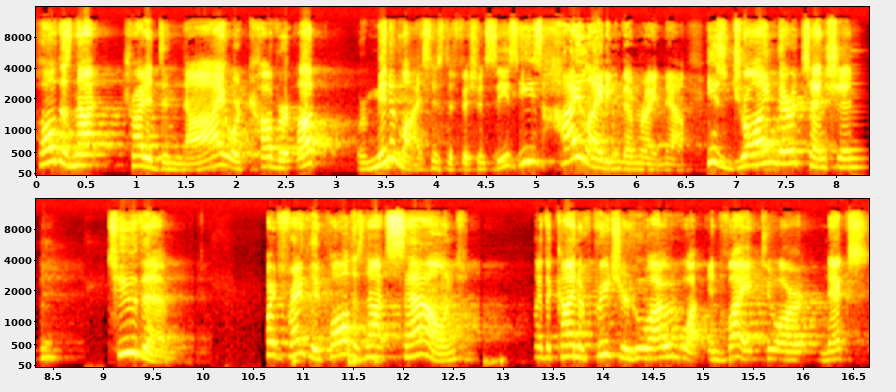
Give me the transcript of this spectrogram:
Paul does not try to deny or cover up or minimize his deficiencies. He's highlighting them right now, he's drawing their attention to them. Quite frankly, Paul does not sound like the kind of preacher who I would invite to our next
